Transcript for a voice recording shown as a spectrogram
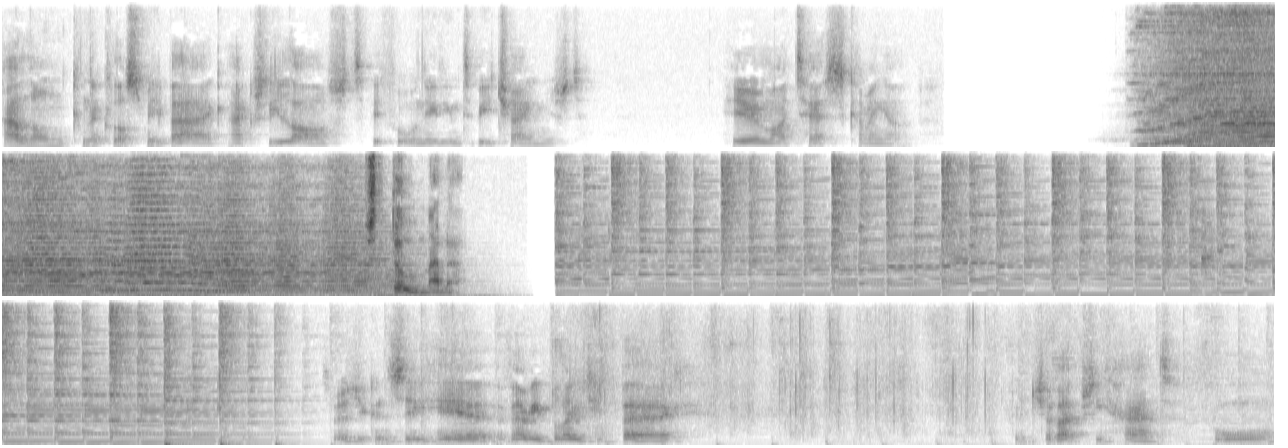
How long can a colostomy bag actually last before needing to be changed? Here are my tests coming up. Still Stomana. So as you can see here, a very bloated bag which I've actually had for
